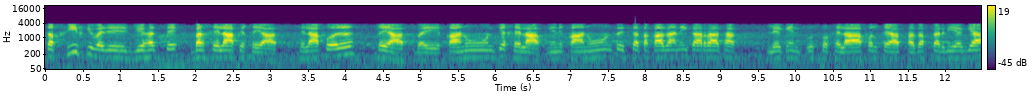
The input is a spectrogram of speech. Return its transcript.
تخفیف کی وجہ جہت سے برخلاف قیاس. خلاف قیاس بھائی، قانون کے خلاف یعنی قانون تو اس کا تقاضا نہیں کر رہا تھا، لیکن اس کو خلاف القیاس حذف کر دیا گیا۔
